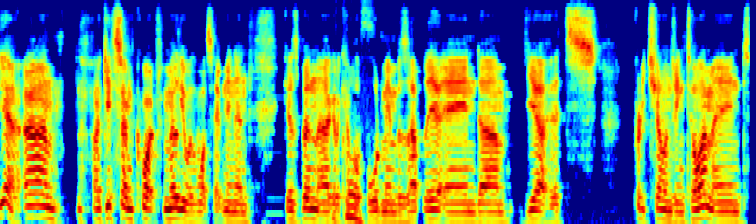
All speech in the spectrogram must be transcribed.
Yeah, um, I guess I'm quite familiar with what's happening in Gisborne. I've got a couple of board members up there, and um, yeah, it's pretty challenging time. And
